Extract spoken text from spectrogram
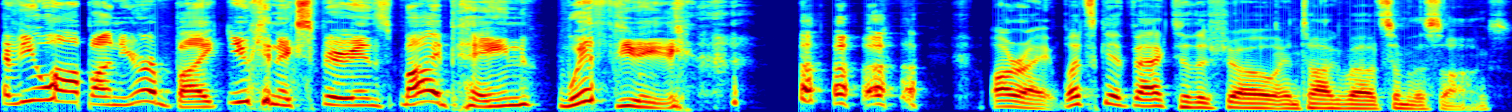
If you hop on your bike, you can experience my pain with me. All right, let's get back to the show and talk about some of the songs.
